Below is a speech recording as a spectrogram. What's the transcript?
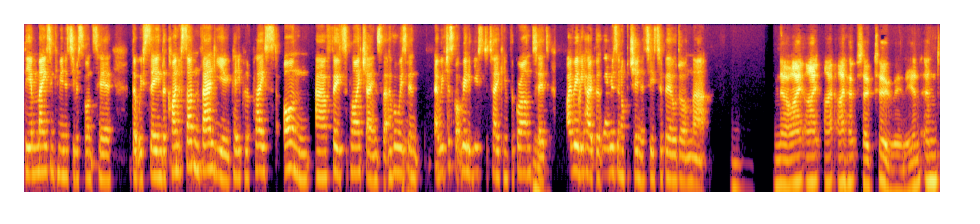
the amazing community response here, that we've seen the kind of sudden value people have placed on our food supply chains that have always mm. been you know, we've just got really used to taking for granted. Mm. I really hope that there is an opportunity to build on that. No, I, I, I hope so too, really. And and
